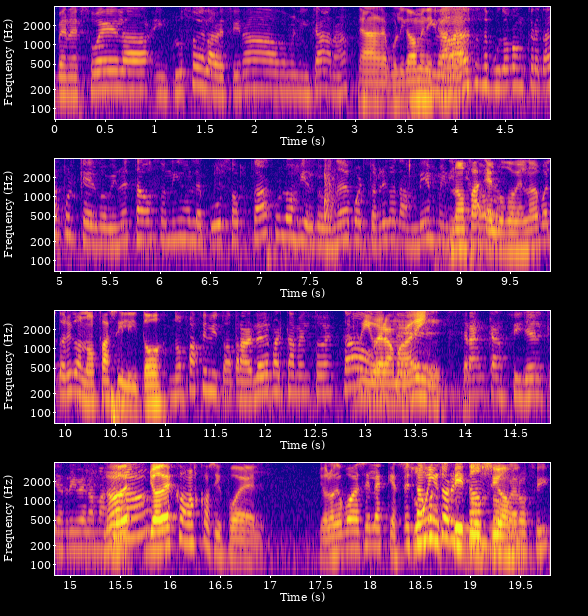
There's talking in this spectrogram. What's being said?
Venezuela, incluso de la vecina dominicana. a La República Y nada de Dominicana eso se pudo concretar porque el gobierno de Estados Unidos le puso obstáculos y el gobierno de Puerto Rico también no el gobierno de Puerto Rico no facilitó. no facilitó a través del Departamento de Estado. Rivera Marín. Gran canciller que es Rivera Marín. No, yo, yo desconozco si fue él. Yo lo que puedo decirles es que su institución, Pero sí.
